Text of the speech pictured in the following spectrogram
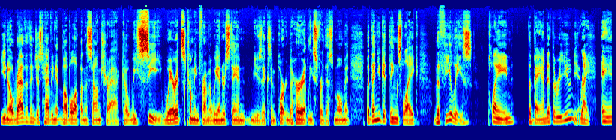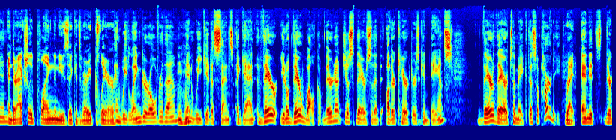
You know, rather than just having it bubble up on the soundtrack, uh, we see where it's coming from, and we understand music's important to her at least for this moment. But then you get things like the Feelies playing the band at the reunion, Right. And and they're actually playing the music. It's very clear. and we linger over them Mhm. and we get a sense again they're you know they're welcome they're not just there so that the other characters can dance they're there to make this a party Right. and it's they're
